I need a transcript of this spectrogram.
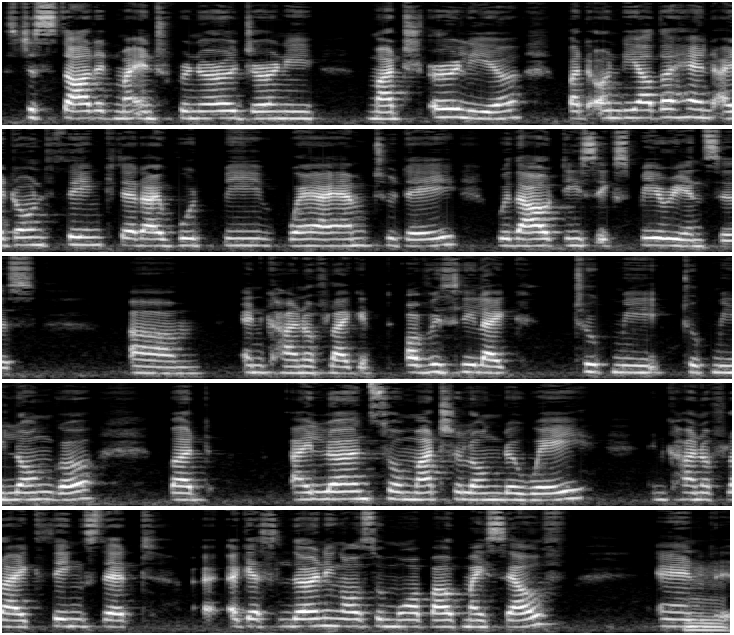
just started my entrepreneurial journey much earlier. But on the other hand, I don't think that I would be where I am today without these experiences. Um, and kind of like it obviously like took me took me longer, but I learned so much along the way and kind of like things that I guess learning also more about myself and mm.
